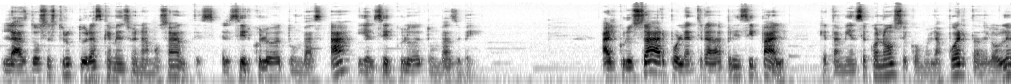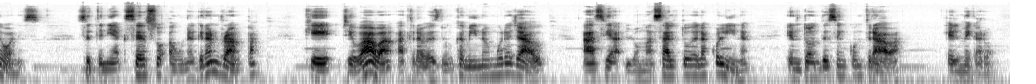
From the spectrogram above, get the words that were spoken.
las dos estructuras que mencionamos antes, el círculo de tumbas A y el círculo de tumbas B. Al cruzar por la entrada principal, que también se conoce como la Puerta de los Leones, se tenía acceso a una gran rampa que llevaba a través de un camino amurallado hacia lo más alto de la colina en donde se encontraba el Megarón.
